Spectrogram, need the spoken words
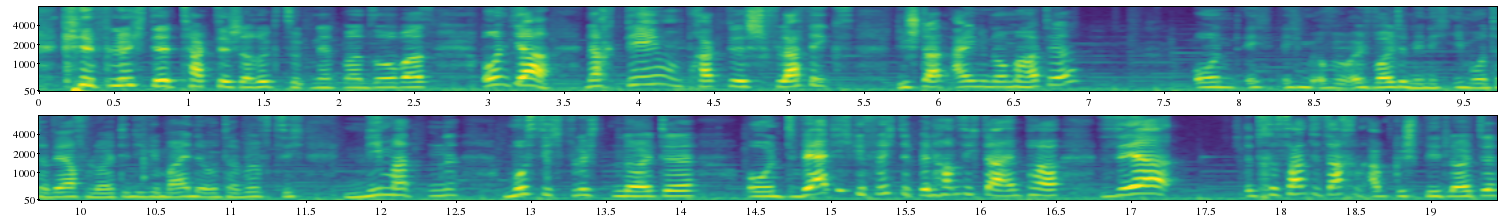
geflüchtet. Taktischer Rückzug nennt man sowas. Und ja, nachdem praktisch Fluffix die Stadt eingenommen hatte, und ich, ich, ich, wollte mir nicht ihm unterwerfen, Leute. Die Gemeinde unterwirft sich niemanden. Musste ich flüchten, Leute. Und während ich geflüchtet bin, haben sich da ein paar sehr interessante Sachen abgespielt, Leute.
